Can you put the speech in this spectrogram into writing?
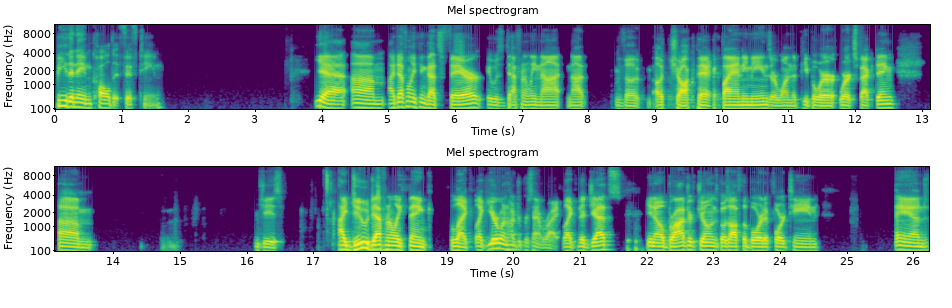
be the name called at 15 yeah, um, I definitely think that's fair. It was definitely not not the a chalk pick by any means or one that people were were expecting. Um, geez, I do definitely think like like you're 100% right. Like the Jets, you know, Broderick Jones goes off the board at 14 and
